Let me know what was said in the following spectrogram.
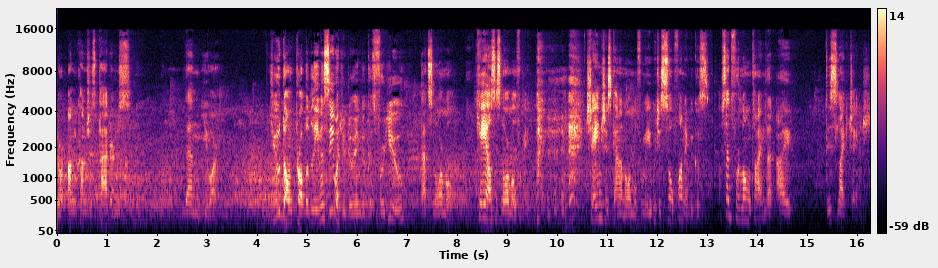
your unconscious patterns than you are. You don't probably even see what you're doing because for you, that's normal. Chaos is normal for me. change is kind of normal for me, which is so funny because I've said for a long time that I dislike change.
